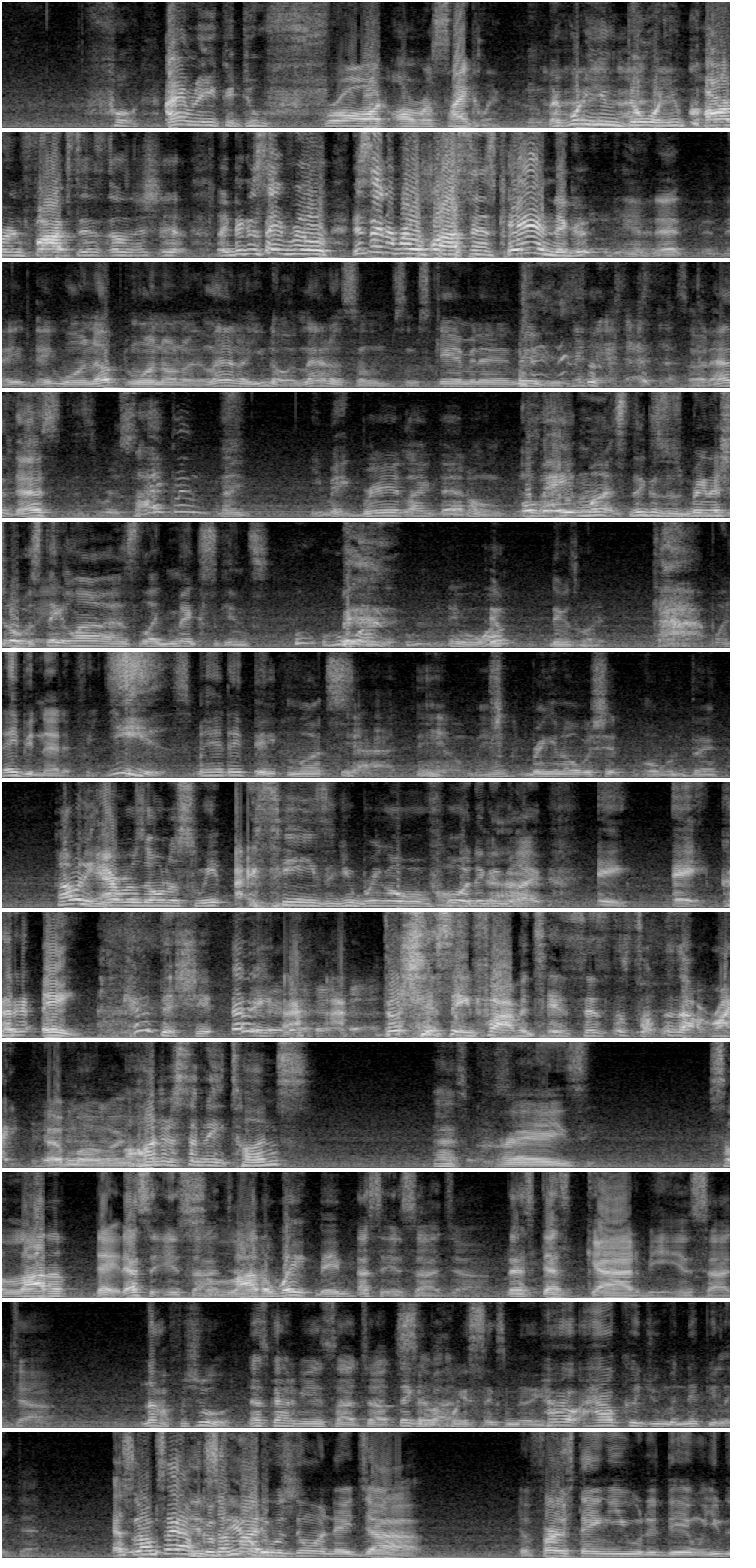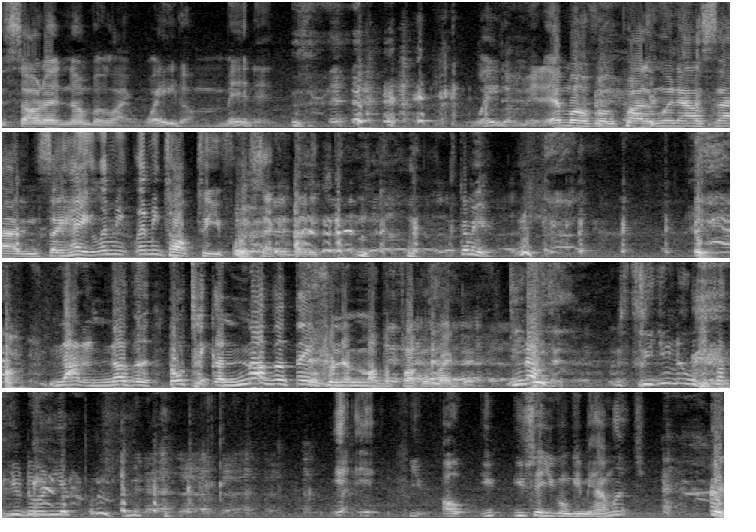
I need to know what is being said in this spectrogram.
For, I didn't even know you could do fraud on recycling. Like, what are you doing? You carving five cents of this shit? Like, niggas ain't real. This ain't a real five cents can, nigga. Yeah, that they they one up one on Atlanta. You know, Atlanta some some scamming ass niggas. so that's, that's recycling. Like you make bread like that on Over eight recycling? months, niggas was bringing that shit over state lines like Mexicans. Who, who was it? Who, they were They, white. they was like God, boy, they been at it for years, man. They been eight months. God damn, man. bringing over shit over the thing. How many Arizona sweet iced teas did you bring over oh, before Oh, niggas be like, hey, hey, cut it, hey, cut this shit. That ain't, those shit say five and ten cents. Something's not right. That motherfucker. 178 tons. That's crazy. It's a lot of, That, that's an it's inside a job. lot of weight, baby. That's an inside job. That's that's gotta be an inside job. Nah, for sure. That's gotta be an inside job. Think Seven about point it. six million. How how could you manipulate that? That's what I'm saying. I'm if somebody was doing their job, the first thing you would have did when you just saw that number, like, wait a minute, wait a minute, that motherfucker probably went outside and say, hey, let me let me talk to you for a second, buddy. Come here. not another. Don't take another thing from them motherfuckers right there. Nothing. Do you know what the fuck you doing here? yeah, yeah, you, oh, you, you said you gonna give me how much?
